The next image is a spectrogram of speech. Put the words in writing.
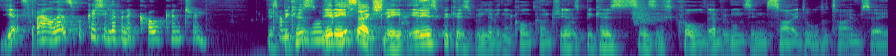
Yep. That's foul. That's because you live in a cold country. It's Come because it is actually it is because we live in a cold country, and it's because since it's cold, everyone's inside all the time. So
